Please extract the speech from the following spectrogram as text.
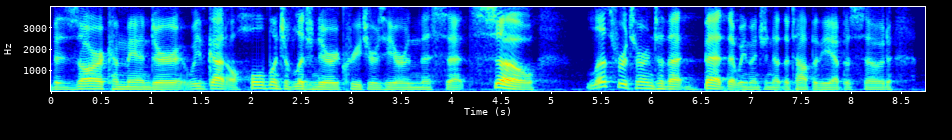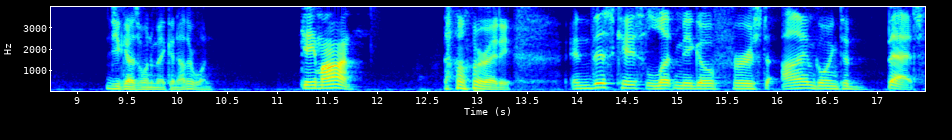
bizarre commander. We've got a whole bunch of legendary creatures here in this set. So, let's return to that bet that we mentioned at the top of the episode. Do you guys want to make another one? Game on. Alrighty. In this case, let me go first. I'm going to bet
